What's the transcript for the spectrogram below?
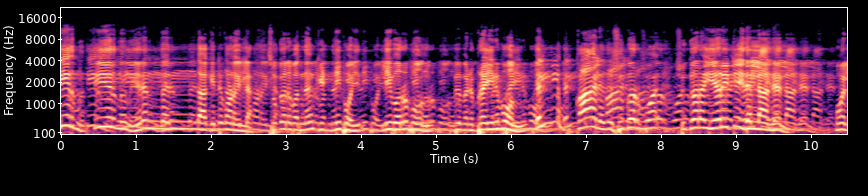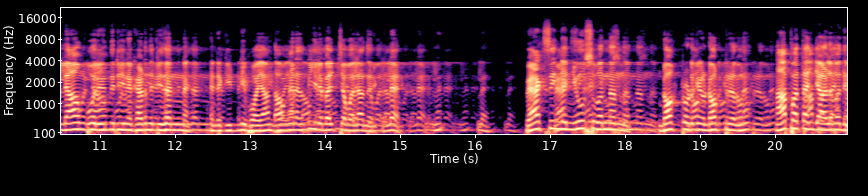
തീർന്നു തീർന്നു. എന്താക്കിട്ട് ഗുണമില്ല. ഷുഗർ വന്ന കിഡ്നി പോയി ലിവർ പോന്നു ബ്രെയിന് പോന്നു. എല്ലാം ഷുഗർ പോയി ഷുഗർ ഏറിയിട്ട് ഇതെല്ലാം എല്ലാം പോലെ ഇരുന്നിട്ട് ഇതിനെ കടന്നിട്ട് ഇതന്നെ. എന്റെ കിഡ്നി പോയാ അങ്ങനെ വീൽ വലിച്ച പോലെ അല്ലേ? വാക്സിന്റെ ന്യൂസ് വന്നെന്ന് ഡോക്ടറോട് ഡോക്ടർ നാപ്പത്തഞ്ച് ആൾ വന്ന്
